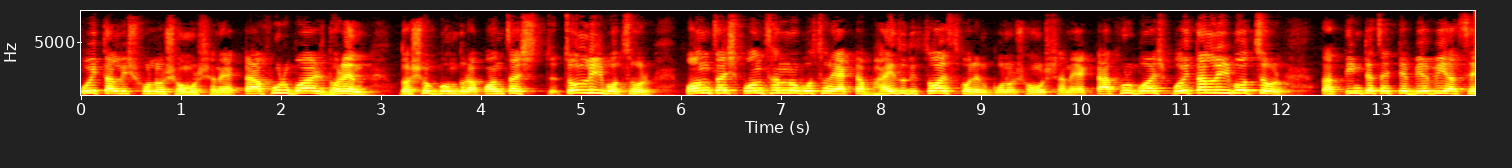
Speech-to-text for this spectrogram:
পঁয়তাল্লিশ হলো সমস্যা নেই। একটা আপুর বয়স ধরেন, দর্শক বন্ধুরা, পঞ্চাশ, চল্লিশ বছর পঞ্চাশ, পঞ্চান্ন বছরে একটা ভাই যদি চয়েস করেন, কোনো সমস্যা নেই। একটা আফুর বয়স পঁয়তাল্লিশ বছর, তার তিনটা, চারটে বেবি আছে,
